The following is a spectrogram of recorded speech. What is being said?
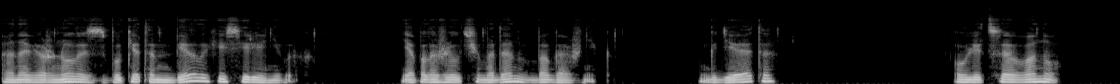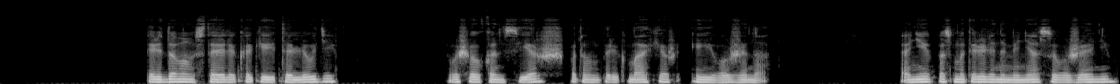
Она вернулась с букетом белых и сиреневых. Я положил чемодан в багажник. Где это? Улица Вано. Перед домом стояли какие-то люди. Вышел консьерж, потом парикмахер и его жена. Они посмотрели на меня с уважением,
